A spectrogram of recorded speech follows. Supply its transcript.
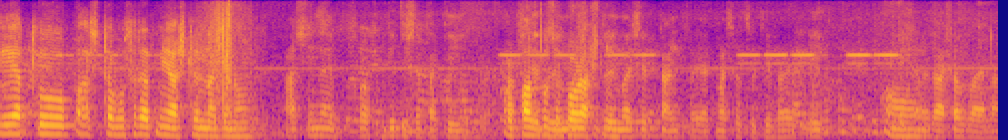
এই এত পাঁচটা বছর আপনি আসলেন না কেন? আসি সব বিদেশে থাকি। পাঁচ বছর পর। দুই মাসের টাইম পাই এক মাসের ছুটি পাই। এই। আসা যায় না।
